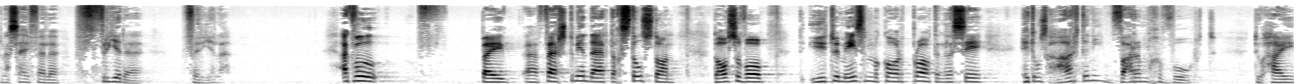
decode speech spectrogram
En dan sê hy vir hulle vrede vir julle. Ek wil by uh, vers 32 stil staan daarso waar hierdie twee mense mekaar praat en hulle sê het ons harte nie warm geword toe hy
